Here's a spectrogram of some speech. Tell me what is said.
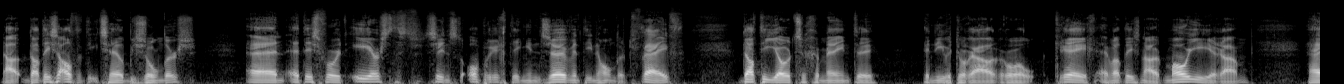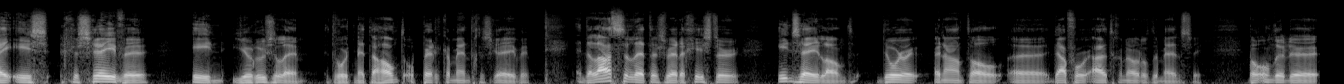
Nou, dat is altijd iets heel bijzonders. En het is voor het eerst sinds de oprichting in 1705 dat die Joodse gemeente een nieuwe Toraalrol kreeg. En wat is nou het mooie hieraan? Hij is geschreven in Jeruzalem. Het wordt met de hand op perkament geschreven. En de laatste letters werden gisteren in Zeeland door een aantal uh, daarvoor uitgenodigde mensen, waaronder de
